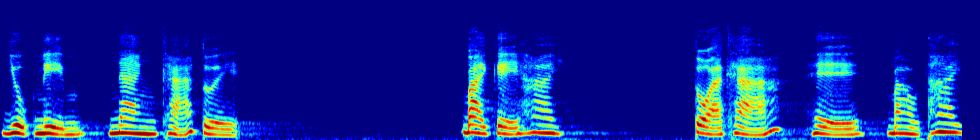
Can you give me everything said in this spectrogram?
Dục niệm nàng khả tuệ. Bài kệ 2 Tọa khả hệ bào thai.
